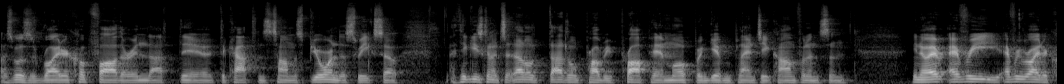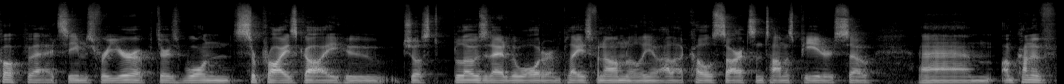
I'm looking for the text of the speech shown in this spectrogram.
I suppose a Ryder Cup father in that the the captain's Thomas Bjorn this week, so I think he's gonna that'll that'll probably prop him up and give him plenty of confidence and. You know, every every Ryder Cup uh, it seems for Europe, there's one surprise guy who just blows it out of the water and plays phenomenal. You know, a la Colsaerts and Thomas Pieters. So, um, I'm kind of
